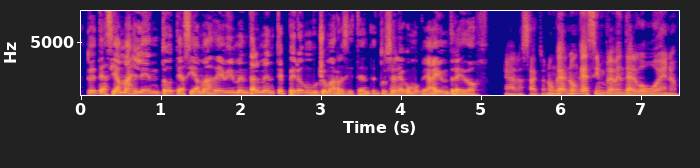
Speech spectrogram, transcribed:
Entonces te hacía más lento, te hacía más débil mentalmente, pero mucho más resistente. Entonces Claro. era como que hay un trade-off. Claro, exacto. Nunca, nunca es simplemente algo bueno.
